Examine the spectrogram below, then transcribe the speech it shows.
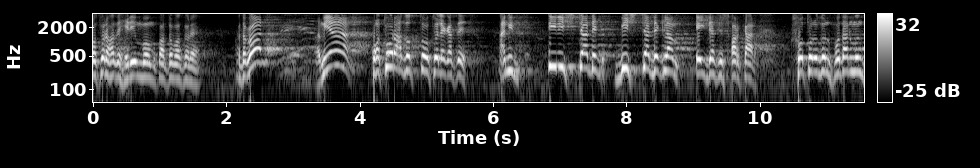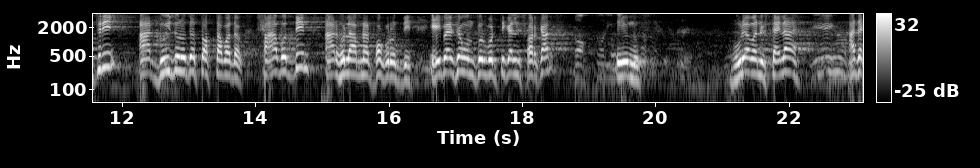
বছর হবে হেরিম বোম, কত বছরে? কতক্ষণ আমিয়া, কত রাজত্ব চলে গেছে। আমি তিরিশটা দেখ, বিশটা দেখলাম এই দেশের সরকার। সতেরো জন প্রধানমন্ত্রী আর দুইজন হচ্ছে তত্ত্বাবধায়ক শাহাবুদ্দিন আর হলো আপনার ফখরুদ্দিন। এইবার সে অন্তর্বর্তীকালীন সরকার ইউনুস। বুড়া মানুষ তাই না? আচ্ছা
